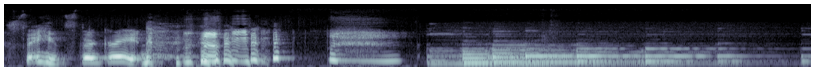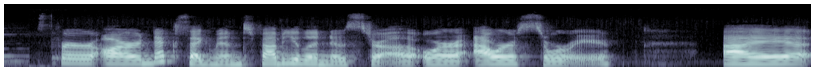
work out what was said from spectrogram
Saints, they're great. For our next segment, Fabula Nostra, or Our Story, I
